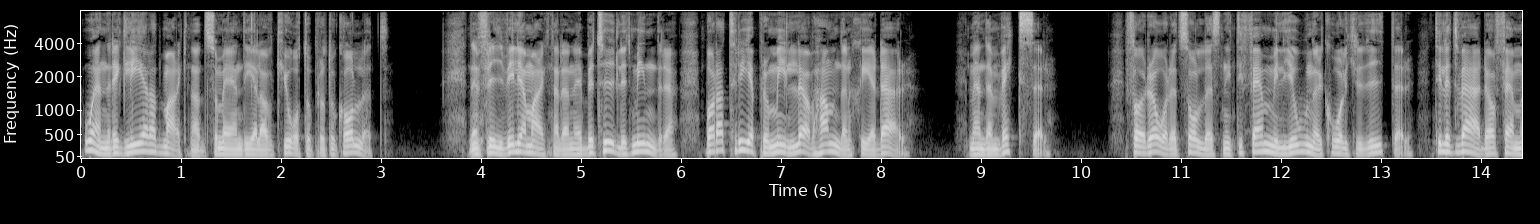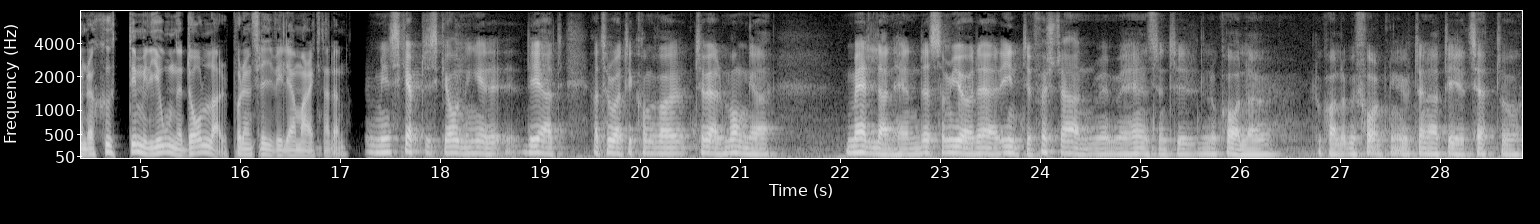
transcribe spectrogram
och en reglerad marknad som är en del av Kyoto-protokollet. Den frivilliga marknaden är betydligt mindre, bara 3 promille av handeln sker där. Men den växer. Förra året såldes 95 miljoner kolkrediter till ett värde av 570 miljoner dollar på den frivilliga marknaden. Min skeptiska hållning är, det att jag tror att det kommer vara tyvärr många mellanhänder som gör det här, inte i första hand med, med hänsyn till den lokala, lokala befolkningen utan att det är ett sätt att,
